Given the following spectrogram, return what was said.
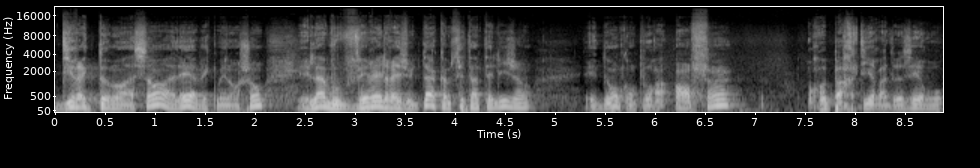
directement à 100, allez, avec Mélenchon, et là, vous verrez le résultat, comme c'est intelligent. Et donc, on pourra enfin repartir à 2-0.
